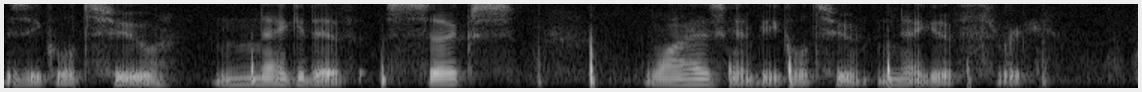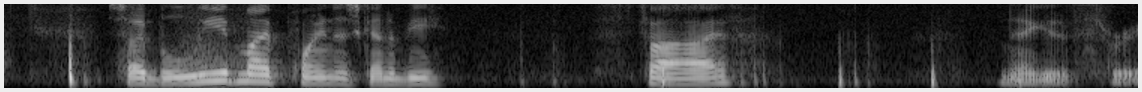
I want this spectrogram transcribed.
is equal to negative 6. y is going to be equal to negative 3. So I believe my point is going to be 5, negative 3.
